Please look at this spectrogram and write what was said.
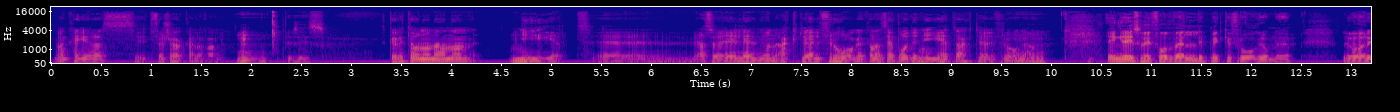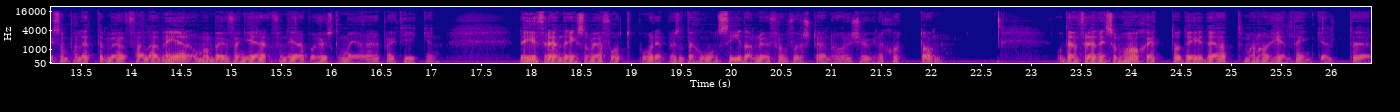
man kan göra ett försök i alla fall. Mm, precis. Ska vi ta någon annan nyhet? Eh, alltså, eller någon aktuell fråga kan man säga. Både nyhet och aktuell fråga. Mm. En grej som vi får väldigt mycket frågor om nu. Nu har liksom paletten börjat falla ner och man börjar fundera, fundera på hur ska man göra det i praktiken. Det är ju förändring som vi har fått på representationssidan nu från 1 januari 2017. Och den förändring som har skett då det är det att man har helt enkelt eh,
